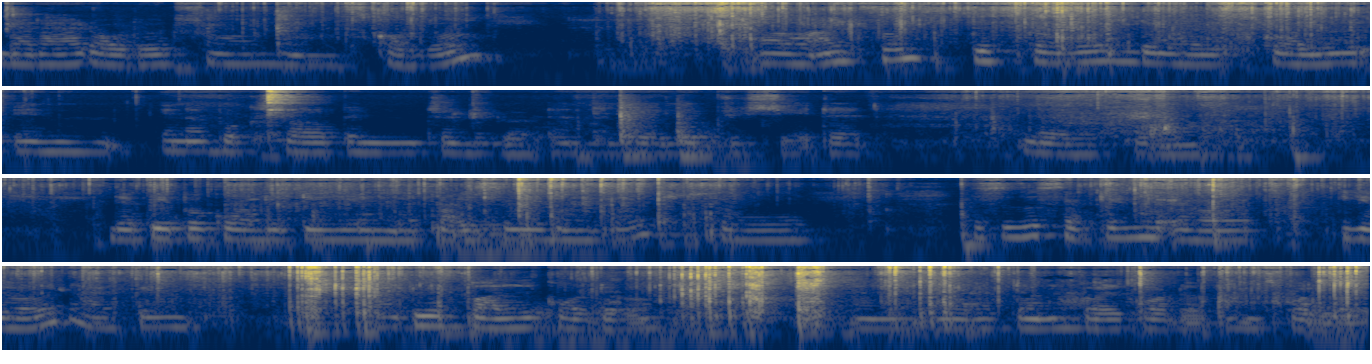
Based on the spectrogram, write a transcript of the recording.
that i had ordered from uh, scholar. Uh, i first discovered scholar in in a bookshop in chandigarh and i really appreciated like their paper quality and their prices and such. So this is the second uh, year I've been I do a bulk order and I've done a bulk order from Scholar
